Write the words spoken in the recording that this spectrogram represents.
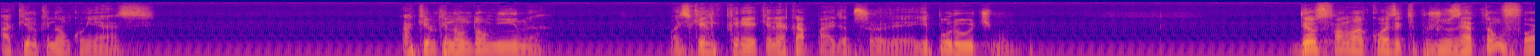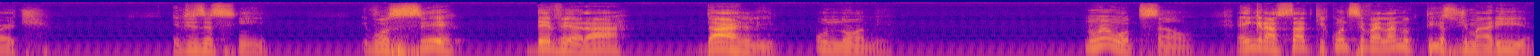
aquilo que não conhece, aquilo que não domina mas que ele crê que ele é capaz de absorver. E por último, Deus fala uma coisa que para José é tão forte. Ele diz assim: e você deverá dar-lhe o nome. Não é uma opção. É engraçado que quando você vai lá no texto de Maria,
